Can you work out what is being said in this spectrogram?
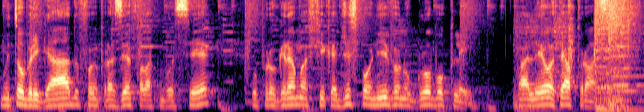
Muito obrigado, foi um prazer falar com você. O programa fica disponível no Globoplay. Valeu, até a próxima.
